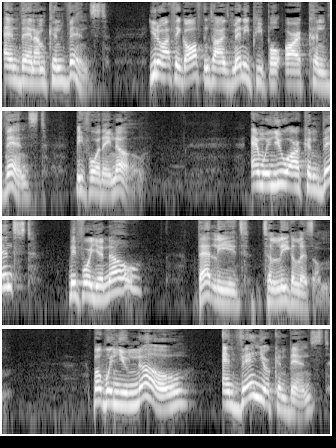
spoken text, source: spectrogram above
and then I'm convinced. You know, I think oftentimes many people are convinced before they know. And when you are convinced before you know, that leads to legalism. But when you know and then you're convinced,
